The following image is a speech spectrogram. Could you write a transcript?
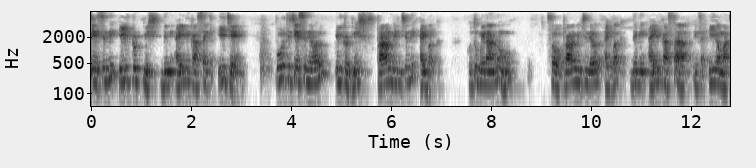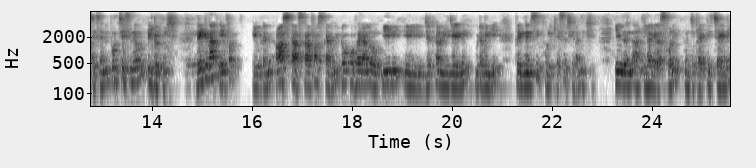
చేసింది ఇల్ టుట్మిష్. దీన్ని ఐని కాస్త ఇట్లా ఈ చేయండి. పూర్తి చేసింది ఎవరు? ఇల్ టుట్మిష్. ప్రారంభించింది ఐబక్. కుతుబ్ మినార్ను సో ప్రారంభించింది ఎవరు? ఐబక్. దీన్ని ఐని కాస్త ఇట్లా ఈగా మార్చేసేయండి పూర్తి చేసింది ఎవరు? Iltutmish retina A for A vitamin ఆస్కా స్కాఫర్ స్కర్వి టోకోఫెరాలో ఈని ఈ జట్కాలు ఈ చేయండి. విటమిన్ ఈ ప్రెగ్నెన్సీ ఫుల్ కేసు శిలాదీక్ష ఈ విధంగా ఇలాగే రాసుకొని మంచి ప్రాక్టీస్ చేయండి.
